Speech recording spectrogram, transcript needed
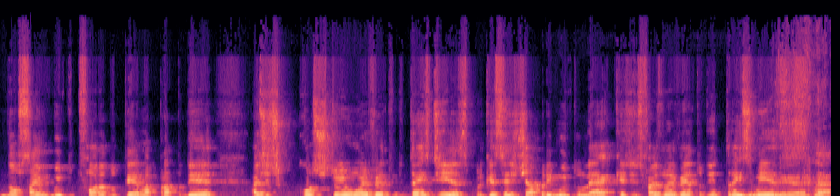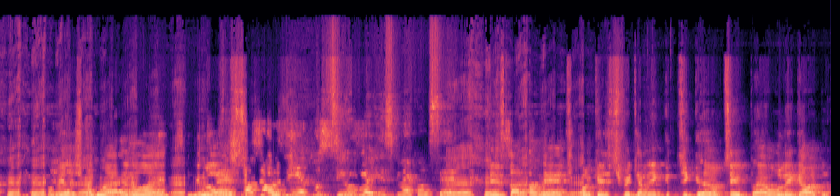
não sair muito fora do tema para poder a gente constituir um evento de três dias, porque se a gente abrir muito leque, a gente faz um evento de três meses, é. né? Acho que não é, não é, não é esse tipo sozinha com o Silvio, é isso que vai acontecer. É. Exatamente, porque a gente fica ali, de, tipo, o legal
